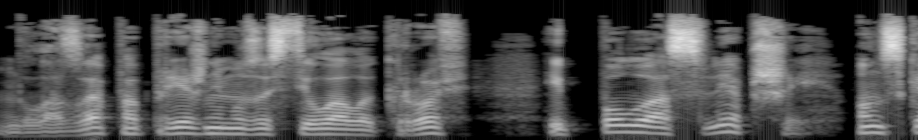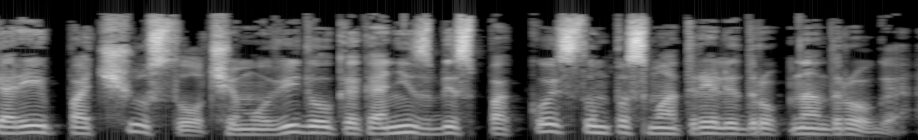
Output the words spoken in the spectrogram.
Глаза по-прежнему застилала кровь, и полуослепший, он скорее почувствовал, чем увидел, как они с беспокойством посмотрели друг на друга.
